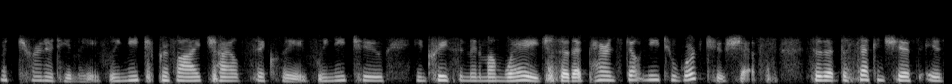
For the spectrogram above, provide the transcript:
maternity leave. We need to provide child sick leave. We need to increase the minimum wage so that parents don't need to work two shifts, so that the second shift is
